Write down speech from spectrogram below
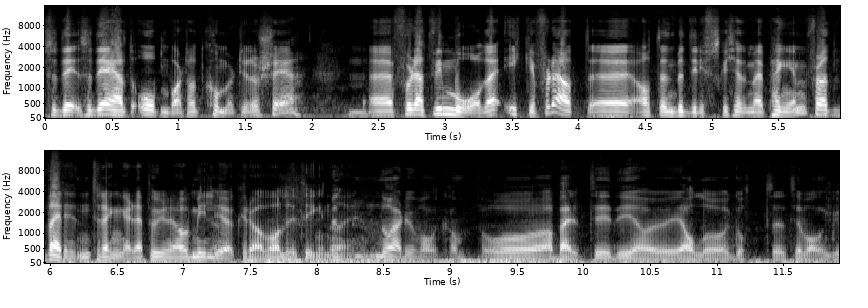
så det, så det er helt åpenbart at det kommer til å skje. Uh, fordi at vi må det. Ikke fordi at, uh, at en bedrift skal tjene mer penger, men fordi at verden trenger det pga. miljøkrav og alle de tingene der. Nå er det jo valgkamp, og Arbeiderpartiet de har jo i alle år gått til valg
